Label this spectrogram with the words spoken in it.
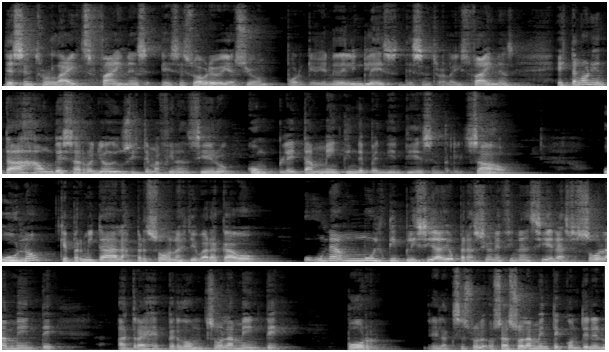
Decentralized Finance, esa es su abreviación porque viene del inglés, Decentralized Finance, están orientadas a un desarrollo de un sistema financiero completamente independiente y descentralizado. Uno que permita a las personas llevar a cabo una multiplicidad de operaciones financieras solamente a través, perdón, solamente por el acceso, o sea, solamente con tener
